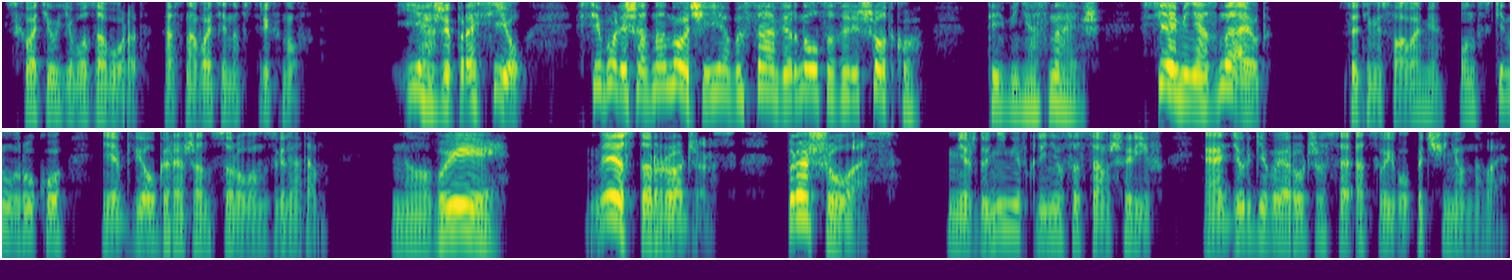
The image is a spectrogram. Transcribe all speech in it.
схватил его за ворот, основательно встряхнув. «Я же просил! Всего лишь одна ночь, и я бы сам вернулся за решетку! Ты меня знаешь! Все меня знают!» С этими словами он вскинул руку и обвел горожан суровым взглядом. «Но вы...» «Мистер Роджерс, прошу вас!» Между ними вклинился сам шериф, одергивая Роджерса от своего подчиненного.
